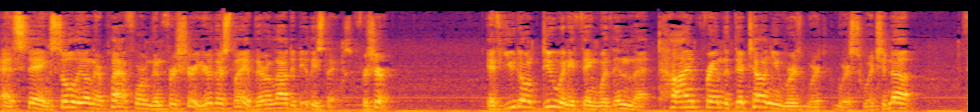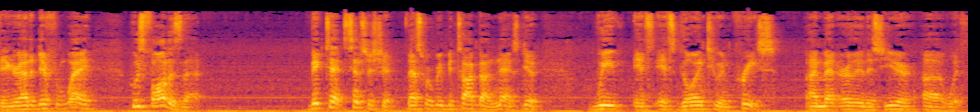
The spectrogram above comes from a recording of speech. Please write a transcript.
and staying solely on their platform, then for sure you're their slave. They're allowed to do these things, for sure. If you don't do anything within that time frame that they're telling you, we're, we're, we're switching up, figure out a different way, whose fault is that? Big tech censorship. That's what we've been talking about next, dude. We it's it's going to increase I met earlier this year uh, with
